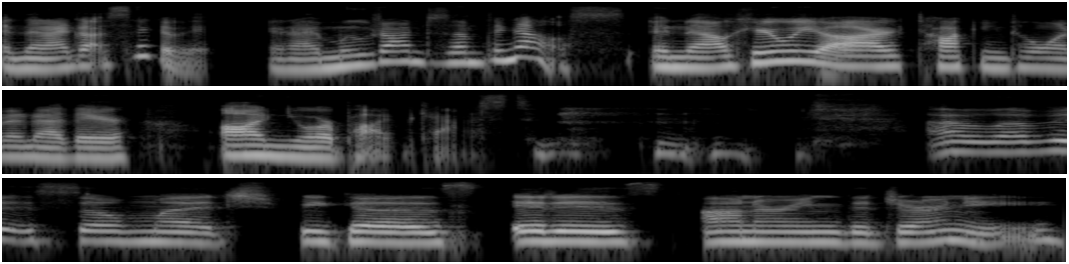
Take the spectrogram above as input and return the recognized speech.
and then i got sick of it and I moved on to something else. And now here we are talking to one another on your podcast. I love it so much because it is honoring the journey.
